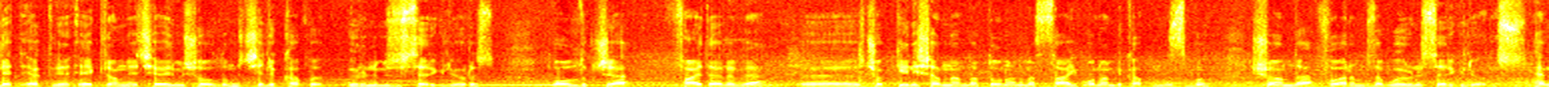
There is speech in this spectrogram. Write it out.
LED ekra- ekranlıya çevirmiş olduğumuz çelik kapı ürünümüzü sergiliyoruz. Oldukça faydalı ve e, çok geniş anlamda donanıma sahip olan bir kapımız bu. Şu anda fuarımızda bu ürünü sergiliyoruz. Hem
